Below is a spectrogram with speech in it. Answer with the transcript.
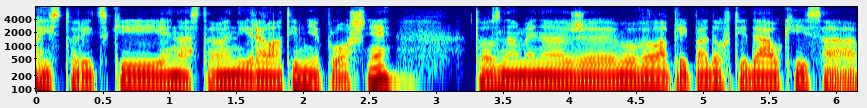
historicky je nastavený relatívne plošne. To znamená, že vo veľa prípadoch tie dávky sa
